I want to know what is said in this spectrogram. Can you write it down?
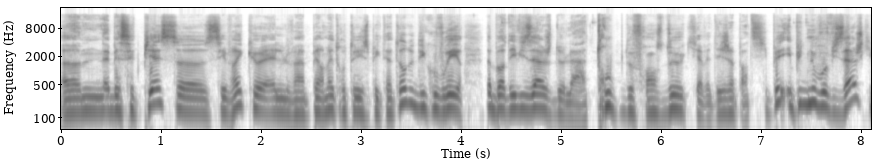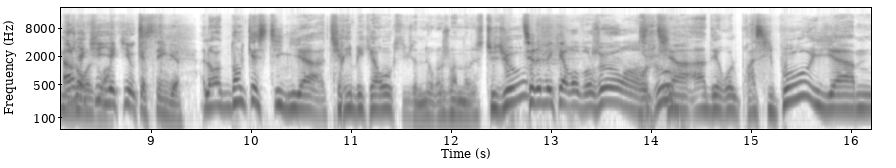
Euh, eh bien, cette pièce, euh, c'est vrai qu'elle va permettre aux téléspectateurs de découvrir d'abord des visages de la troupe de France 2 qui avait déjà participé, et puis de nouveaux visages qui nous Alors, il y ont a qui- il y, a qui au casting? Alors dans le casting, il y a Thierry Beccaro qui vient de nous rejoindre dans le studio. Thierry Beccaro, bonjour. qui tient un des rôles principaux. Il y a euh,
